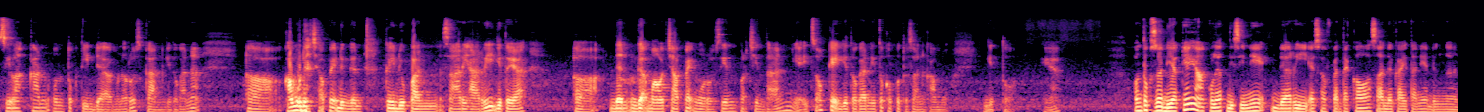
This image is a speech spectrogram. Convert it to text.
silahkan untuk tidak meneruskan gitu karena uh, kamu udah capek dengan kehidupan sehari-hari gitu ya uh, dan nggak mau capek ngurusin percintaan ya it's okay gitu kan itu keputusan kamu gitu ya untuk zodiaknya yang aku lihat di sini dari Ace of Pentacles ada kaitannya dengan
